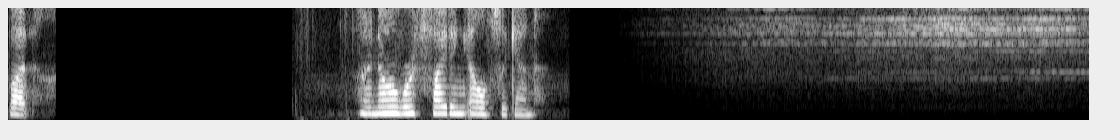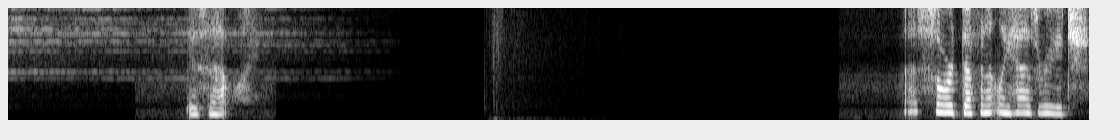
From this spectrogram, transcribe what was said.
But I know we're fighting elves again. Is that why? That sword definitely has reach.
